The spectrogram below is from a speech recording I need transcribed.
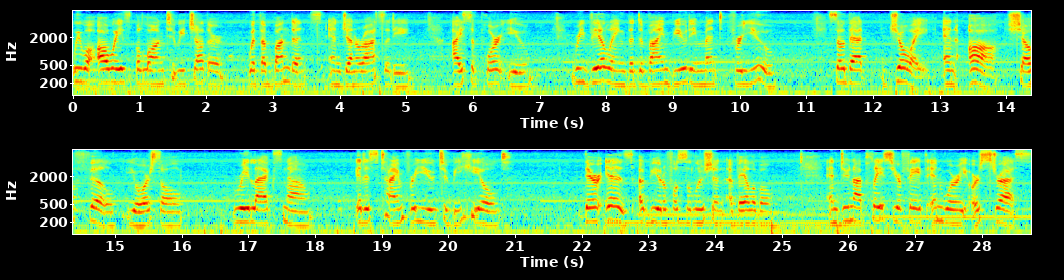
We will always belong to each other with abundance and generosity. I support you, revealing the divine beauty meant for you, so that joy and awe shall fill your soul. Relax now it is time for you to be healed. There is a beautiful solution available. And do not place your faith in worry or stress.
